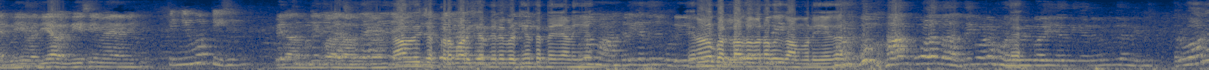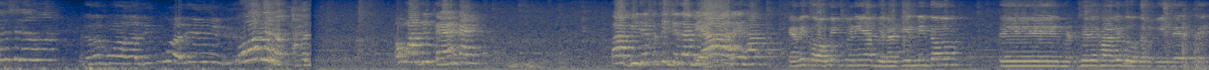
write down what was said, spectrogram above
ਇੰਨੀ ਵਧੀਆ ਉੰਨੀ ਸੀ ਮੈਂ ਨਹੀਂ ਕਿੰਨੀ ਮੋਟੀ ਸੀ? ਬਾਲਾ ਆਪਦੇ ਚੱਕਰ ਮਾਰੀ ਜਾਂਦੇ ਨੇ ਬੈਠੀਆਂ ਤਿੰਨੇ ਜਾਣੀਆਂ। ਮਾਂਦਲੀ ਕਹਿੰਦੀ ਸੀ ਕੁੜੀ ਇਹਨਾਂ ਨੂੰ ਗੱਲਾਂ ਤੋਂ ਬਿਨਾਂ ਕੋਈ ਕੰਮ ਨਹੀਂ ਹੈਗਾ। ਮਾਂ ਕੋਲ ਦੱਸਦੀ ਕੋਲ ਹੁਣ ਵੀ ਪਾਈ ਜਾਂਦੀਆਂ ਨੇ ਉਹ ਜਾਣੀ ਰਵਾਨਾ ਸੀ ਨਾ ਜਦੋਂ ਫੋਨ ਆਦੀ ਭੂਆ ਦੀ ਉਹ ਉਹ ਮਾਦੀ ਟੈਂ ਟੈਂ ਭਾਬੀ ਦੇ ਭਤੀਜੇ ਦਾ ਵਿਆਹ ਆ ਰਿਹਾ। ਕਹਿੰਦੀ ਕਾਫੀ ਪੀਣੀ ਆ ਬਿਨਾਂ ਚੀਨੀ ਤੋਂ ਤੇ ਮਿੱਠੇ ਦੇ ਖਾ ਕੇ ਦੋ ਤਿੰਨ ਪੀਸ ਦੇ ਦਿੱਤੇ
